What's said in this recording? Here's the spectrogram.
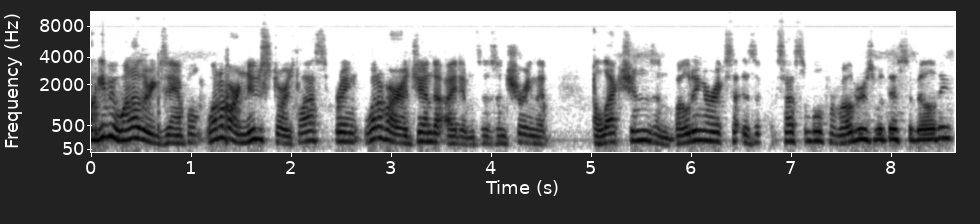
I'll give you one other example. One of our news stories last spring, one of our agenda items is ensuring that elections and voting are is accessible for voters with disabilities.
